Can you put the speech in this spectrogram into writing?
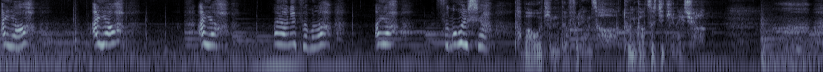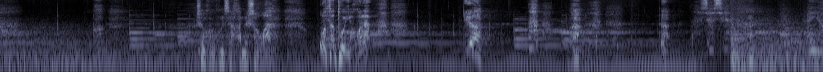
阿瑶，阿瑶，阿瑶，阿瑶，你怎么了？阿瑶，怎么回事？他把我体内的茯苓草毒引到自己体内去了。这回魂香还没烧完，我再渡你回来。呀！小心！阿瑶，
